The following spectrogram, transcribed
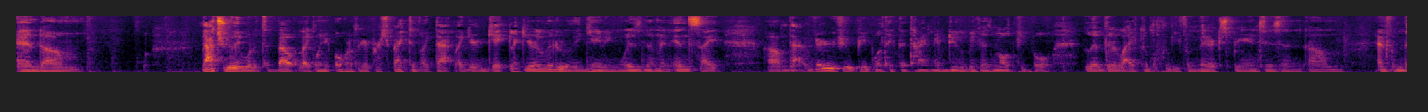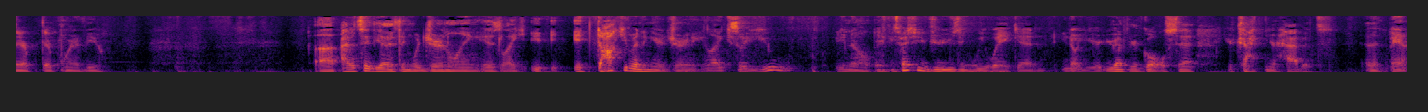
and um, that's really what it's about. Like when you open up your perspective like that, like you're ga- like you're literally gaining wisdom and insight um, that very few people take the time to do because most people live their life completely from their experiences and um, and from their their point of view. Uh, I would say the other thing with journaling is like it, it, documenting your journey. Like so you you know if especially if you're using WeWake and you know you you have your goals set, you're tracking your habits and then bam,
